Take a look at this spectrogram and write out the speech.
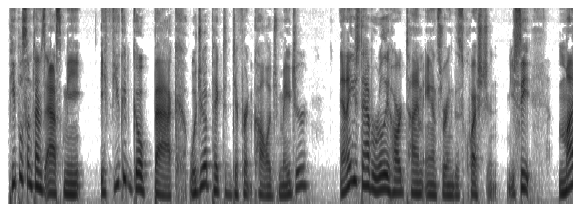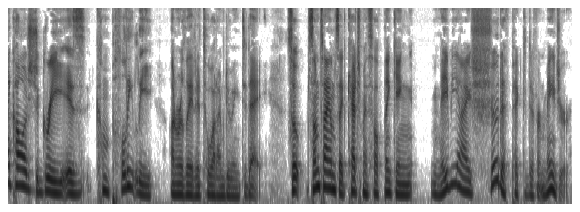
People sometimes ask me, if you could go back, would you have picked a different college major? And I used to have a really hard time answering this question. You see, my college degree is completely unrelated to what I'm doing today. So sometimes I'd catch myself thinking, maybe I should have picked a different major.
